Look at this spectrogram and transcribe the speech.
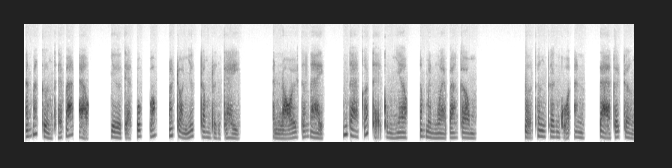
ánh mắt cường thể bá đạo, như cả cút bóc nói trò nhất trong rừng cây. Anh nói tới này, chúng ta có thể cùng nhau ngắm mình ngoài ban công. Nửa thân trên của anh là cởi trần,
